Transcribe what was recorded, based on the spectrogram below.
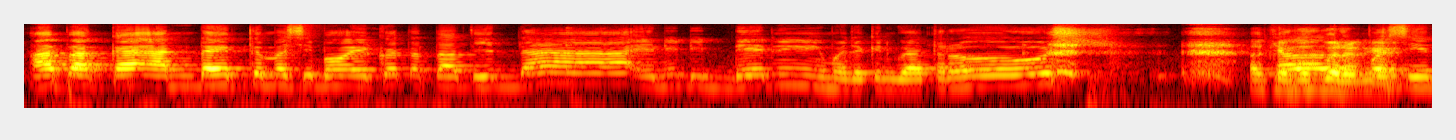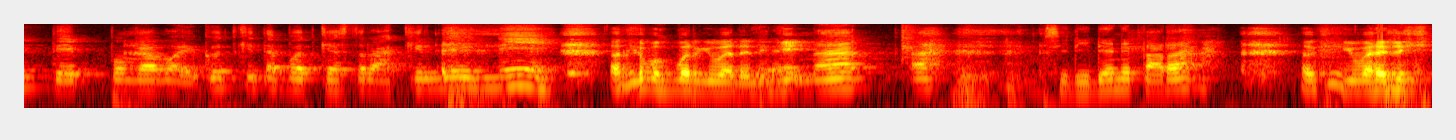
Apakah anda itu masih mau ikut atau tidak? Ini di D nih mojokin gua terus. Oke, Kalau bukber positif, kok nggak mau ikut kita podcast terakhir deh ini. Oke, bukber gimana dik? enak. Ah, si Dida nih parah. Oke, gimana dik?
